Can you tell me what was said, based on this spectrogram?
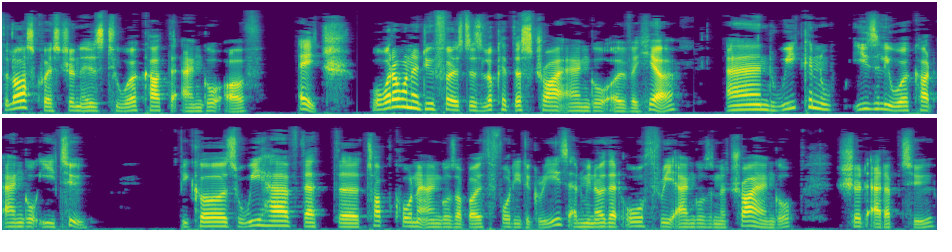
The last question is to work out the angle of H. Well, what I want to do first is look at this triangle over here, and we can easily work out angle E2 because we have that the top corner angles are both 40 degrees and we know that all three angles in a triangle should add up to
